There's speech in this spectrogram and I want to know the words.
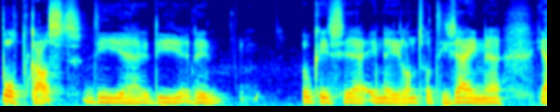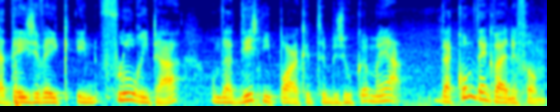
podcast. Die, uh, die de, ook is uh, in Nederland. Want die zijn uh, ja, deze week in Florida om daar Disney parken te bezoeken. Maar ja, daar komt denk ik weinig van.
